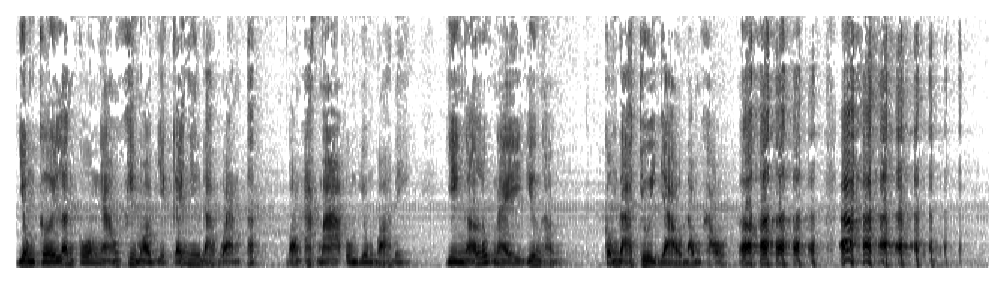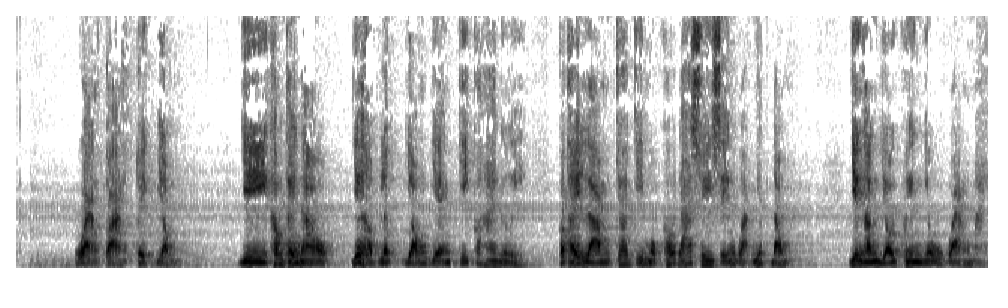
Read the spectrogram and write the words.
Dùng cười lên cuồng ngạo khi mọi việc kể như đã hoàn tất, bọn ác ma ung dung bỏ đi. Vì ngỡ lúc này Dương Hận cũng đã chui vào động khẩu. Hoàn toàn tuyệt vọng. Vì không thể nào với hợp lực dõn dẹn chỉ có hai người, có thể làm cho chỉ một khối đá suy xiển hoặc nhích động. Dương Hận dội khuyên nhủ Hoàng Mai,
